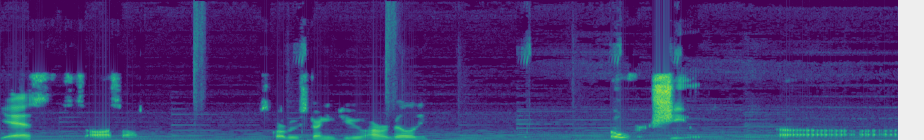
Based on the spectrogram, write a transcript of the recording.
Yes, this is awesome. Score booster, I need you. Armor ability. Over shield. Uh...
